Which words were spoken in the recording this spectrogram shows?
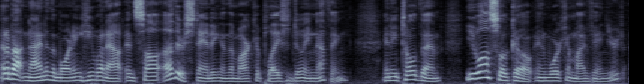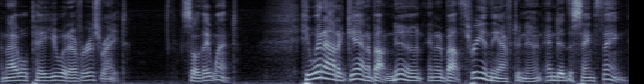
At about nine in the morning, he went out and saw others standing in the marketplace doing nothing. And he told them, You also go and work in my vineyard, and I will pay you whatever is right. So they went. He went out again about noon and at about three in the afternoon and did the same thing.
